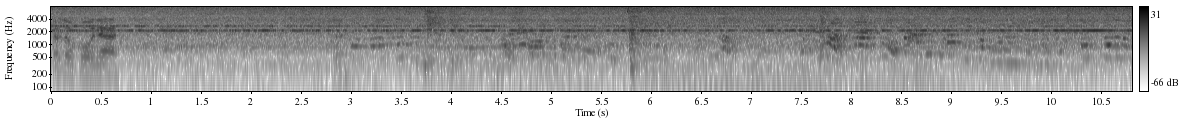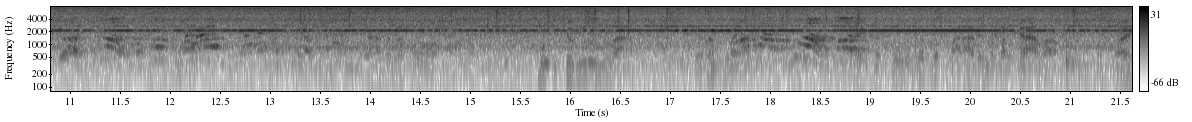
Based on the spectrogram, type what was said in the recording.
Cháu chào cô nha. Đây Nhiều năm nay. Cá rất là to Bụng trứng luôn các bạn. Rất là khỏe. Đấy các cô rất vất vả để mà bắt cá vào. Đấy.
